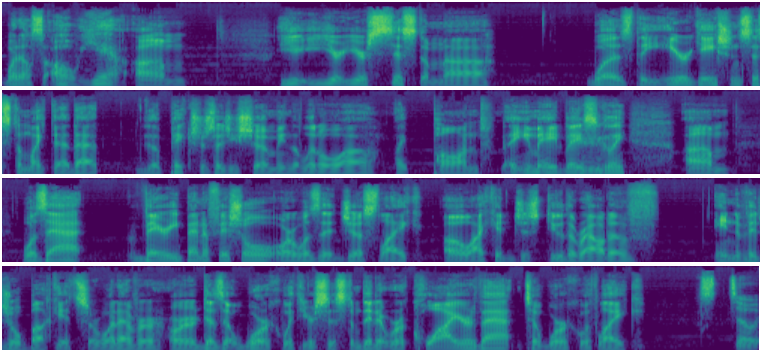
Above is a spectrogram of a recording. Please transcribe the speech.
what else? Oh yeah. Um you, your your system uh was the irrigation system like that that the pictures that you showed me the little uh like pond that you made basically um was that very beneficial or was it just like oh I could just do the route of individual buckets or whatever or does it work with your system? Did it require that to work with like so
